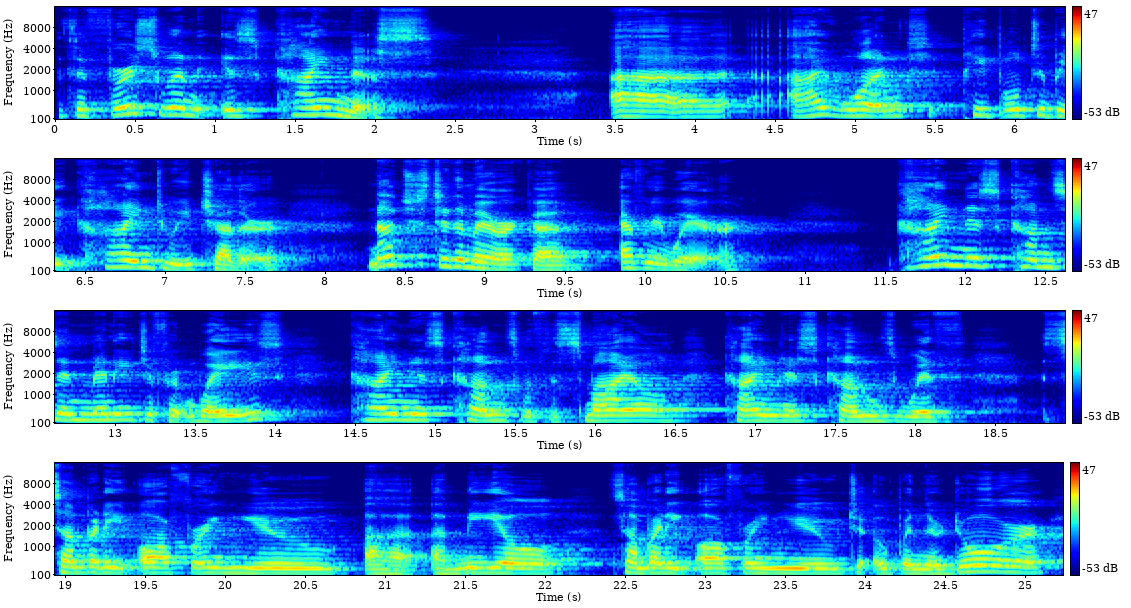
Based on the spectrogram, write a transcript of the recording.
the first one is kindness. Uh, I want people to be kind to each other, not just in America, everywhere. Kindness comes in many different ways. Kindness comes with a smile. Kindness comes with somebody offering you uh, a meal, somebody offering you to open their door,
